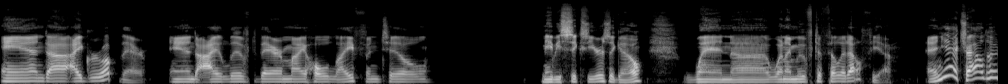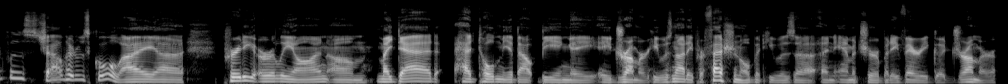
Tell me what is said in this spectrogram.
and uh, I grew up there. And I lived there my whole life until maybe six years ago when uh, when I moved to Philadelphia. And yeah, childhood was childhood was cool. I uh, pretty early on, um, my dad had told me about being a, a drummer. He was not a professional, but he was a, an amateur, but a very good drummer,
